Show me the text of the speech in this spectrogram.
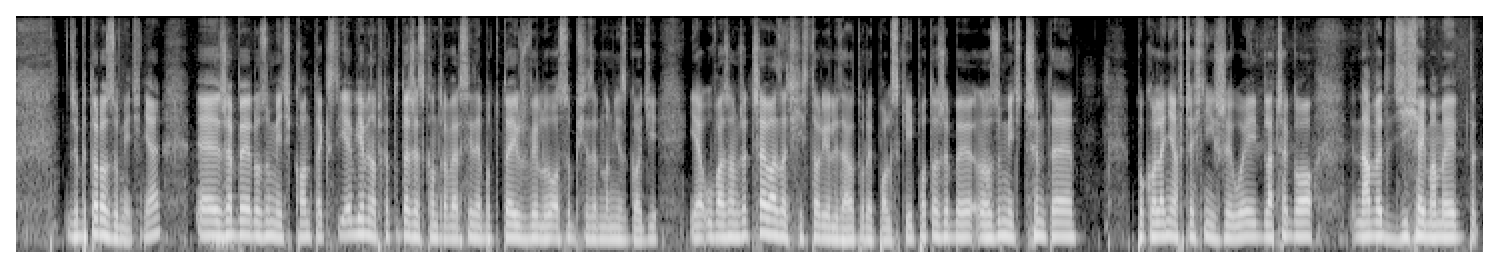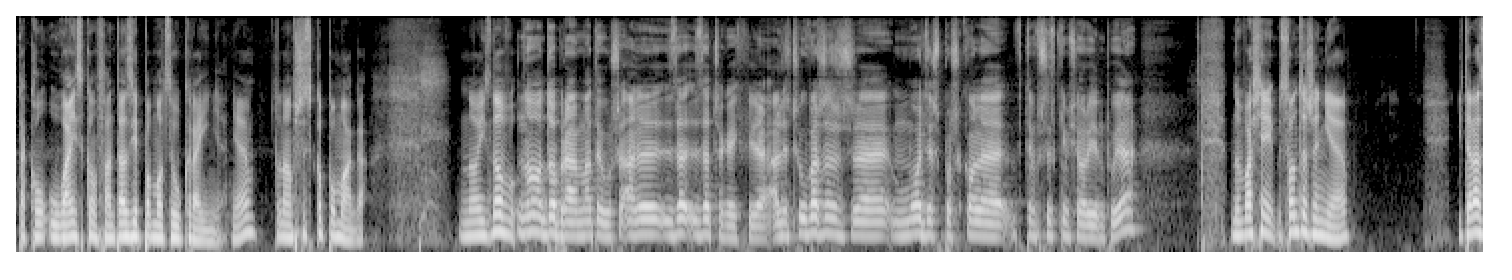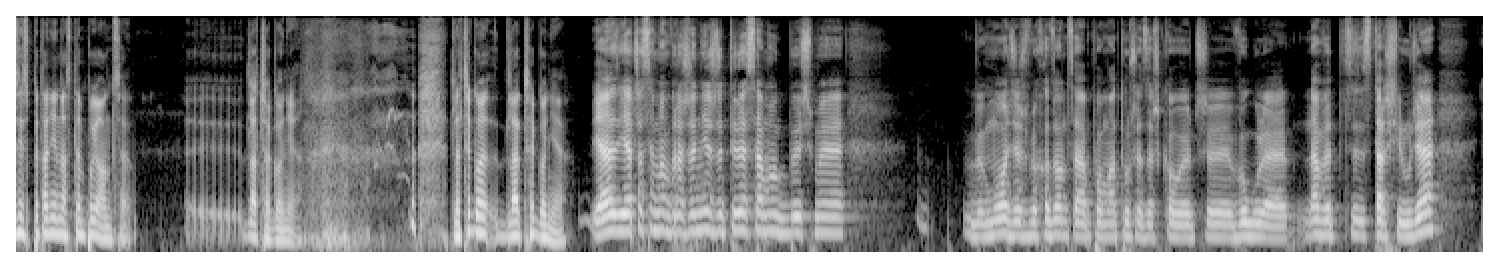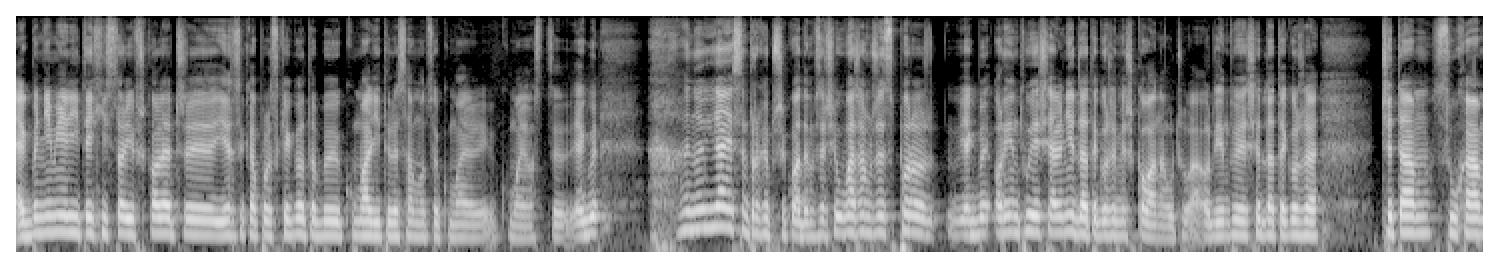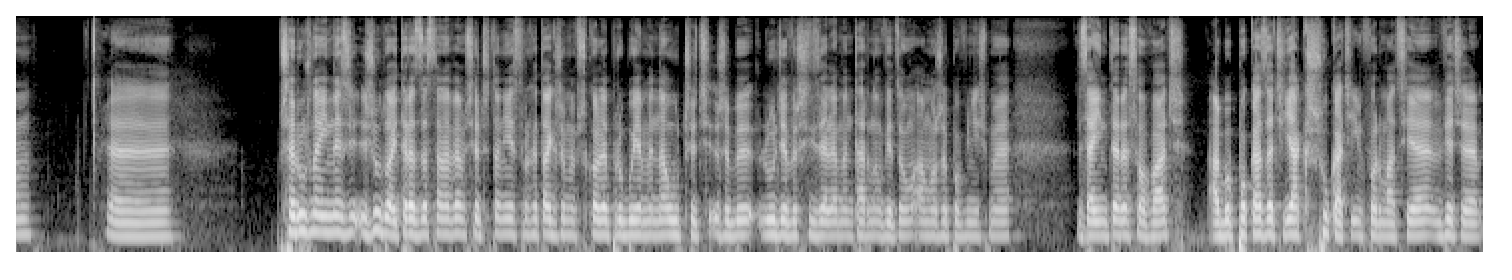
Żeby to rozumieć, nie? Yy, żeby rozumieć kontekst. Ja wiem, na przykład to też jest kontrowersyjne, bo tutaj już wielu osób się ze mną nie zgodzi. Ja uważam, że trzeba znać historię literatury polskiej po to, żeby rozumieć, czym te pokolenia wcześniej żyły i dlaczego nawet dzisiaj mamy taką ułańską fantazję pomocy Ukrainie, nie? To nam wszystko pomaga. No i znowu. No dobra, Mateusz, ale za, zaczekaj chwilę. Ale czy uważasz, że młodzież po szkole w tym wszystkim się orientuje? No właśnie, sądzę, że nie. I teraz jest pytanie następujące. Yy, dlaczego nie? dlaczego, dlaczego nie? Ja, ja czasem mam wrażenie, że tyle samo byśmy młodzież wychodząca po maturze ze szkoły, czy w ogóle nawet starsi ludzie, jakby nie mieli tej historii w szkole, czy języka polskiego, to by kumali tyle samo, co kumali, kumają. Jakby, no ja jestem trochę przykładem, w sensie uważam, że sporo, jakby orientuję się, ale nie dlatego, że mnie szkoła nauczyła, orientuję się dlatego, że czytam, słucham, e, przeróżne inne źródła i teraz zastanawiam się, czy to nie jest trochę tak, że my w szkole próbujemy nauczyć, żeby ludzie wyszli z elementarną wiedzą, a może powinniśmy zainteresować albo pokazać, jak szukać informacje. Wiecie,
